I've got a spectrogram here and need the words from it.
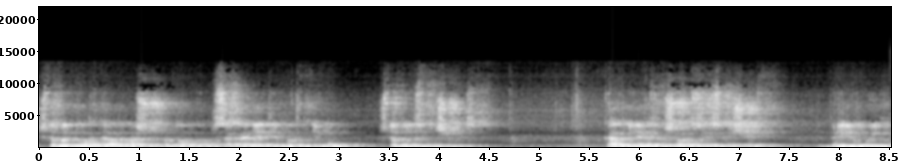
Чтобы Бог дал вашим потомкам сохранять любовь к Нему, чтобы не случилось. Как меня разрушалось счастье. И при любых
